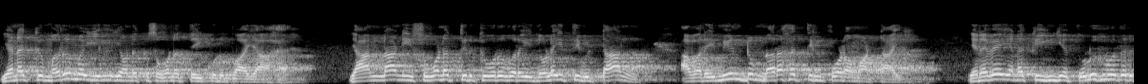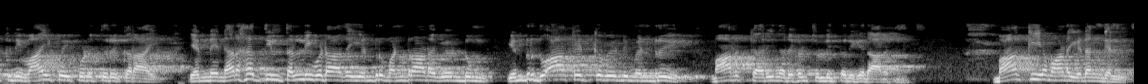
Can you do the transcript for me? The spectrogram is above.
எனக்கு மறுமையில் எனக்கு சுவனத்தை கொடுப்பாயாக. யாரெல்லாம் நீ சுவனத்திற்கு ஒருவரை நுழைத்து விட்டால் அவரை மீண்டும் நரகத்தில் போட மாட்டாய். எனவே எனக்கு இங்கே தொழுகுவதற்கு நீ வாய்ப்பை கொடுத்திருக்கிறாய். என்னை நரகத்தில் தள்ளிவிடாதே என்று மன்றாட வேண்டும் என்று துவா கேட்க வேண்டும் என்று மார்க்க அறிஞர்கள் சொல்லித் தருகிறார்கள். பாக்கியமான இடங்கள்.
